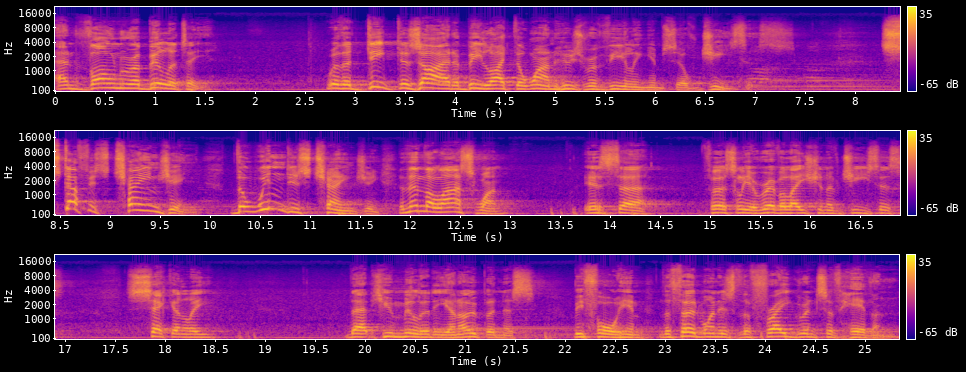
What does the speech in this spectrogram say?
and vulnerability. with a deep desire to be like the one who's revealing himself, Jesus. Stuff is changing, the wind is changing. And then the last one is uh, firstly a revelation of Jesus, secondly, that humility and openness before Him. The third one is the fragrance of heaven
